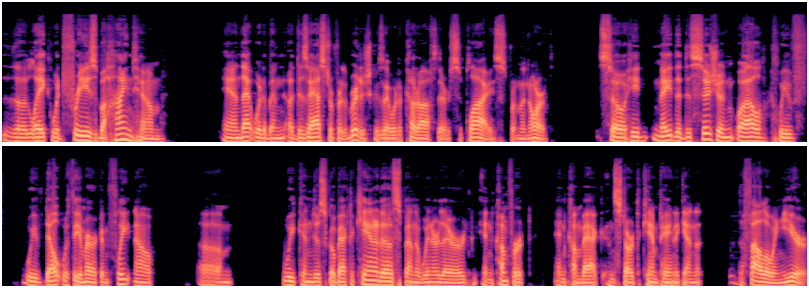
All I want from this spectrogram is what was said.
the lake would freeze behind him. And that would have been a disaster for the British because that would have cut off their supplies from the north. So he made the decision. Well, we've we've dealt with the American fleet now. Um, we can just go back to Canada, spend the winter there in comfort, and come back and start the campaign again the following year,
